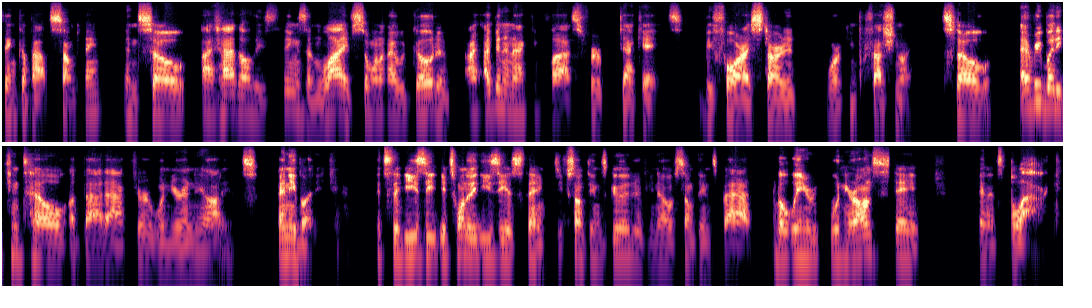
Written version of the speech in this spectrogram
think about something and so i had all these things in life so when i would go to I, i've been in acting class for decades before i started working professionally so everybody can tell a bad actor when you're in the audience anybody can it's the easy it's one of the easiest things if something's good if you know if something's bad but when you're when you're on stage and it's black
